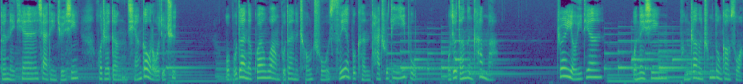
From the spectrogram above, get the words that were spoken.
等哪天下定决心，或者等钱够了，我就去。我不断的观望，不断的踌躇，死也不肯踏出第一步。我就等等看嘛。终于有一天，我内心膨胀的冲动告诉我，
